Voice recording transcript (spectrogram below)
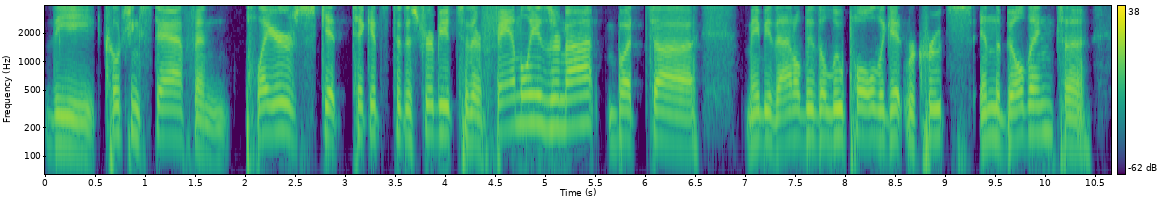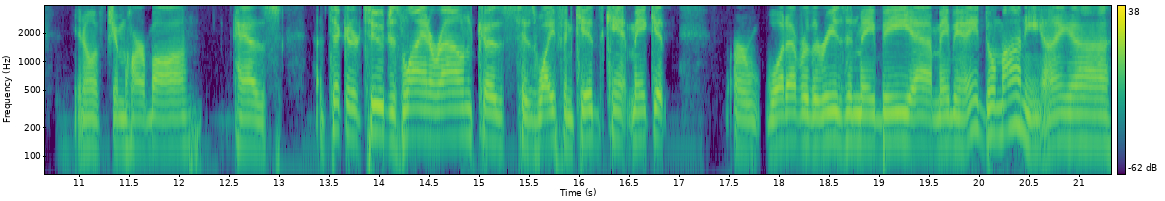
the coaching staff and players get tickets to distribute to their families or not, but uh, maybe that'll be the loophole to get recruits in the building to, you know, if Jim Harbaugh has a ticket or two just lying around because his wife and kids can't make it or whatever the reason may be. Yeah, maybe hey Domani, I uh,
